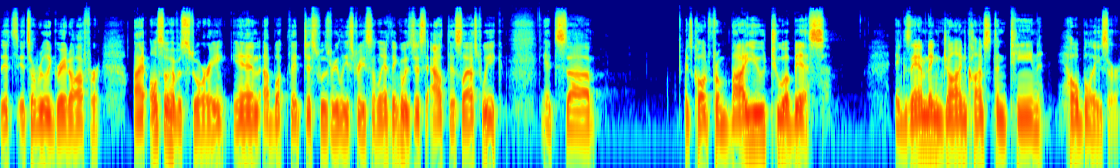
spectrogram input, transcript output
it's, it's a really great offer. I also have a story in a book that just was released recently. I think it was just out this last week. It's, uh, it's called From Bayou to Abyss Examining John Constantine Hellblazer.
